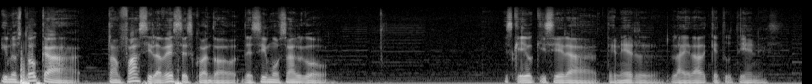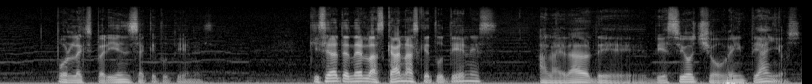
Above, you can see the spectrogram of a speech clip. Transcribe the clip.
Y nos toca tan fácil a veces cuando decimos algo es que yo quisiera tener la edad que tú tienes, por la experiencia que tú tienes. Quisiera tener las canas que tú tienes a la edad de 18 o 20 años.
